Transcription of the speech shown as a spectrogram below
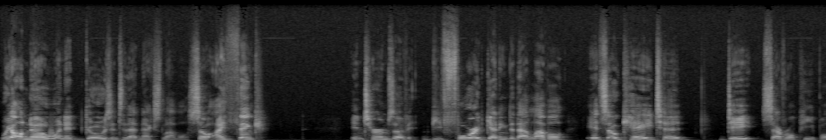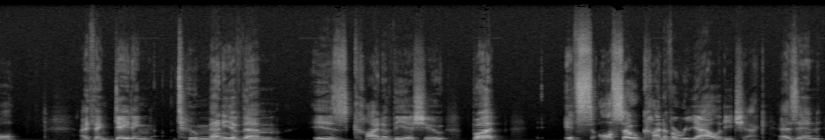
we all know when it goes into that next level. So I think, in terms of before getting to that level, it's okay to date several people. I think dating too many of them is kind of the issue, but it's also kind of a reality check, as in,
